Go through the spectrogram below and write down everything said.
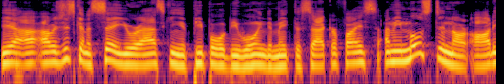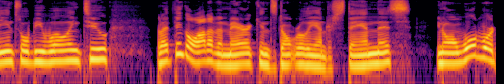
Yeah, I, I was just going to say, you were asking if people would be willing to make the sacrifice. I mean, most in our audience will be willing to, but I think a lot of Americans don't really understand this. You know, in World War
